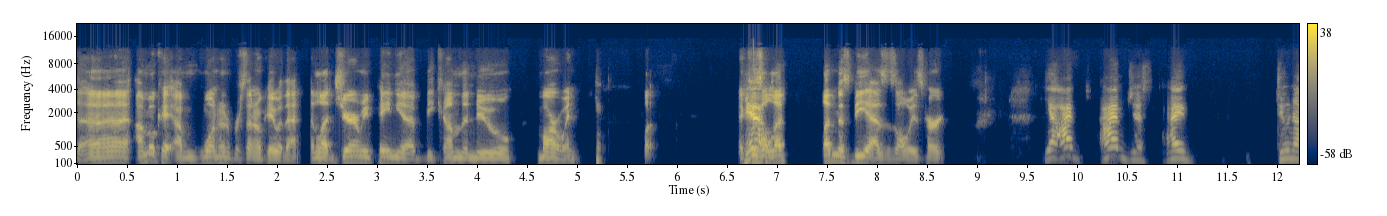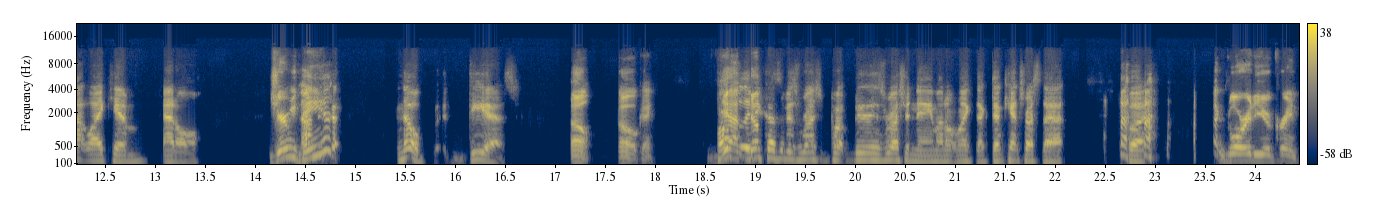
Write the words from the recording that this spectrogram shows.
Uh, I'm okay. I'm 100 percent okay with that, and let Jeremy Pena become the new Marwin. Because yeah. Aledmys Diaz is always hurt. Yeah, I'm. I'm just. I do not like him at all. Jeremy not Pena? Because, no, Diaz. Oh. Oh, okay. Partially yeah, no. because of his Russian his Russian name. I don't like that. Can't trust that. But glory to Ukraine.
